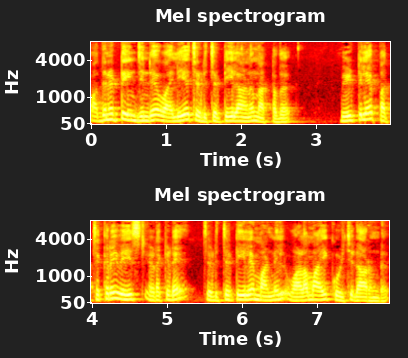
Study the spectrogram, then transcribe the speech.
പതിനെട്ട് ഇഞ്ചിന്റെ വലിയ ചെടിച്ചട്ടിയിലാണ് നട്ടത്. വീട്ടിലെ പച്ചക്കറി വേസ്റ്റ് ഇടയ്ക്കിടെ ചെടിച്ചട്ടിയിലെ മണ്ണിൽ വളമായി കുഴിച്ചിടാറുണ്ട്.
